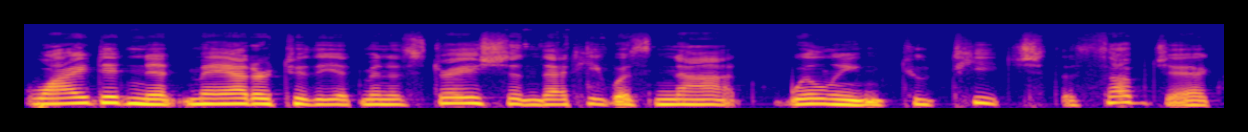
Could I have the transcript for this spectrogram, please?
why didn't it matter to the administration that he was not willing to teach the subject?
